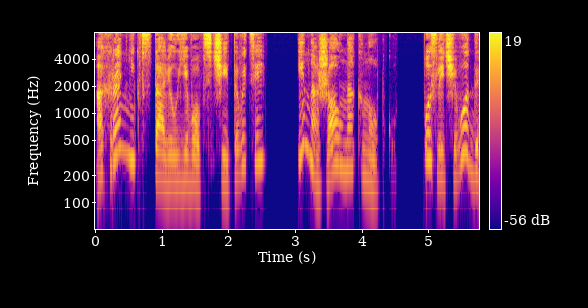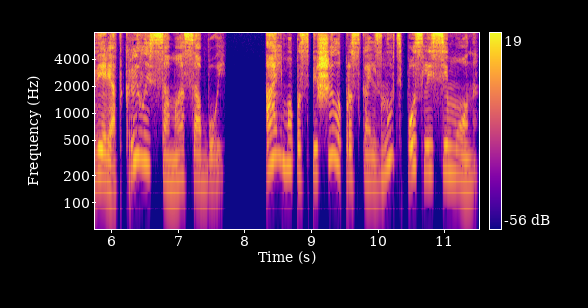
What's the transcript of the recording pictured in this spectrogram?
охранник вставил его в считыватель и нажал на кнопку после чего дверь открылась сама собой. Альма поспешила проскользнуть после Симона.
